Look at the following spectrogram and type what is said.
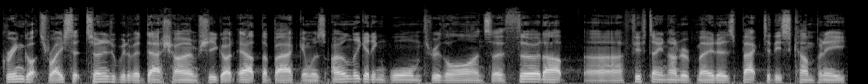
Gringotts race that turned into a bit of a dash home. She got out the back and was only getting warm through the line. So third up, uh, 1500 metres, back to this company.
